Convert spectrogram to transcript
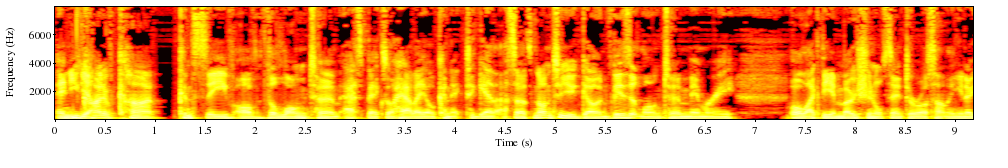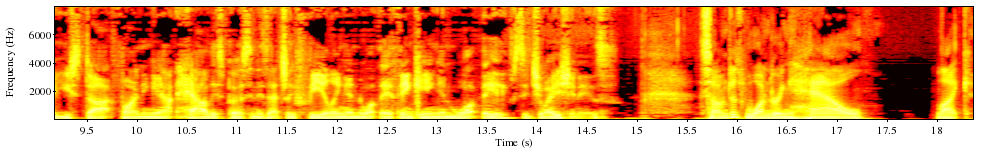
and you Yeah. kind of can't conceive of the long-term aspects or how they all connect together so it's not until you go and visit long-term memory or like the emotional center or something, you know, you start finding out how this person is actually feeling and what they're thinking and what their situation is. So I'm just wondering how, like,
